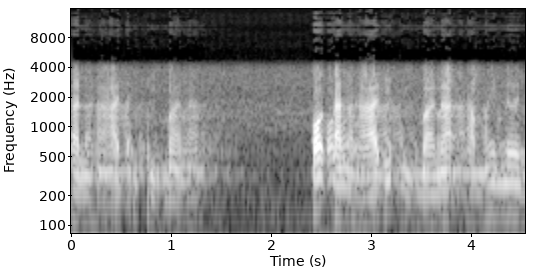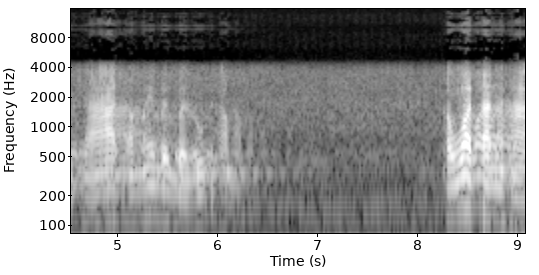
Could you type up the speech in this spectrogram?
ตัณหาทิฏฐิมานะ เพราะตัณหาทิฏฐิมานะทำให้เนิ่นช้าทำให้บรรลุธรรมคำว่าตัณหา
